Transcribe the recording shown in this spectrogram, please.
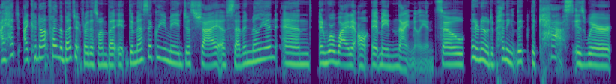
I had I could not find the budget for this one, but it domestically made just shy of 7 million and and worldwide it all, it made 9 million. So, I don't know, depending the the cast is where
